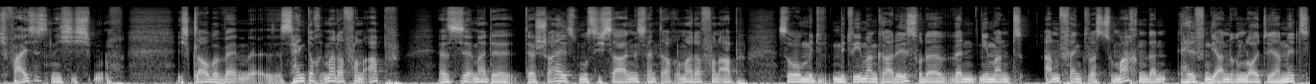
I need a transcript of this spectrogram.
Ich weiß es nicht. Ich, ich glaube, es hängt doch immer davon ab. Das ist ja immer der, der Scheiß, muss ich sagen. Es hängt auch immer davon ab, so mit, mit wem man gerade ist. Oder wenn jemand anfängt, was zu machen, dann helfen die anderen Leute ja mit.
